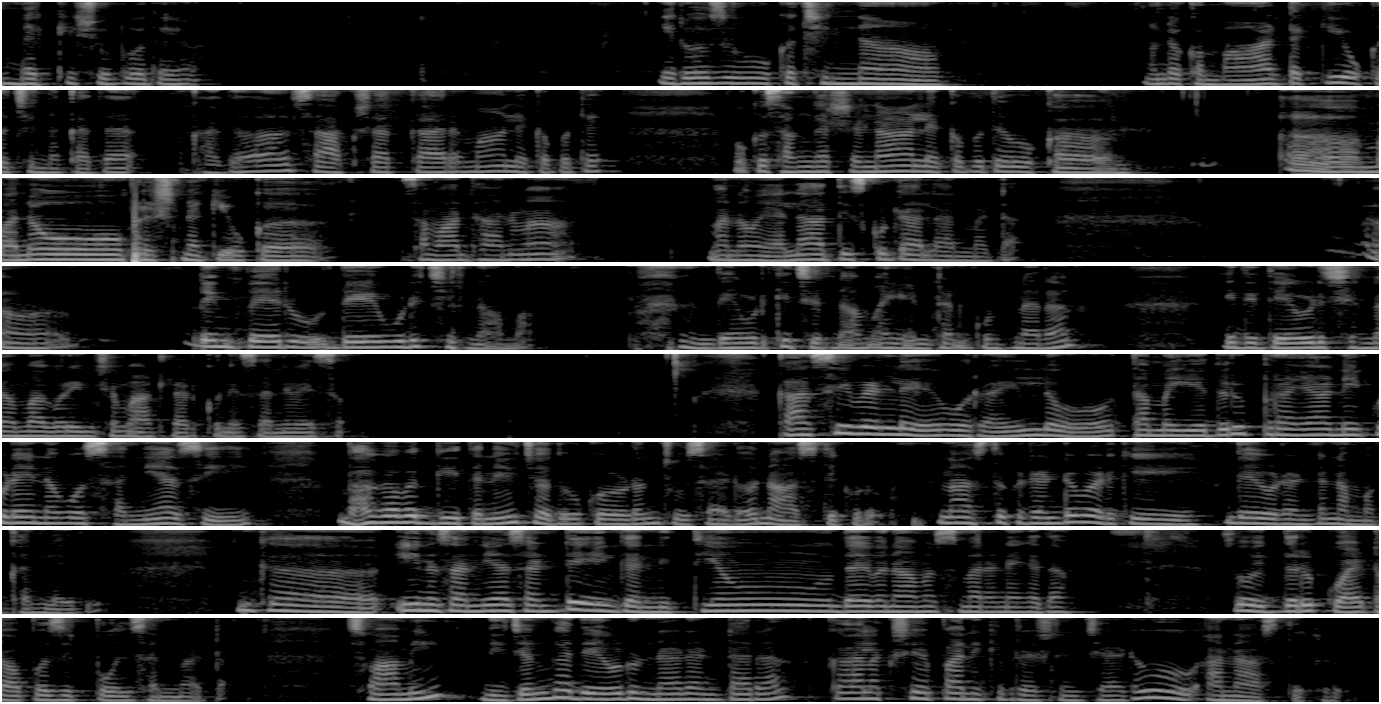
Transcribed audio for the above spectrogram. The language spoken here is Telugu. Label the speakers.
Speaker 1: అందరికీ శుభోదయం. ఈరోజు ఒక చిన్న అంటే ఒక మాటకి ఒక చిన్న కథ కథ సాక్షాత్కారమా లేకపోతే ఒక సంఘర్షణ లేకపోతే ఒక మనో ప్రశ్నకి ఒక సమాధానమా మనం ఎలా తీసుకుంటే అలా అనమాట దీని పేరు దేవుడి చిరునామా. దేవుడికి చిరునామా ఏంటనుకుంటున్నారా? ఇది దేవుడి చిరునామా గురించి మాట్లాడుకునే సన్నివేశం. కాశీ వెళ్ళే ఓ రైల్లో తమ ఎదురు ప్రయాణికుడైన ఓ సన్యాసి భగవద్గీతని చదువుకోవడం చూశాడు నాస్తికుడు నాస్తికుడు. అంటే వాడికి దేవుడు అంటే నమ్మకం లేదు. ఇంకా ఈయన సన్యాసి అంటే ఇంకా నిత్యం దైవనామస్మరణే కదా. సో ఇద్దరు క్వైట్ ఆపోజిట్ పోల్స్ అనమాట స్వామి నిజంగా దేవుడు ఉన్నాడంటారా కాలక్షేపానికి ప్రశ్నించాడు ఆ నాస్తికుడు.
